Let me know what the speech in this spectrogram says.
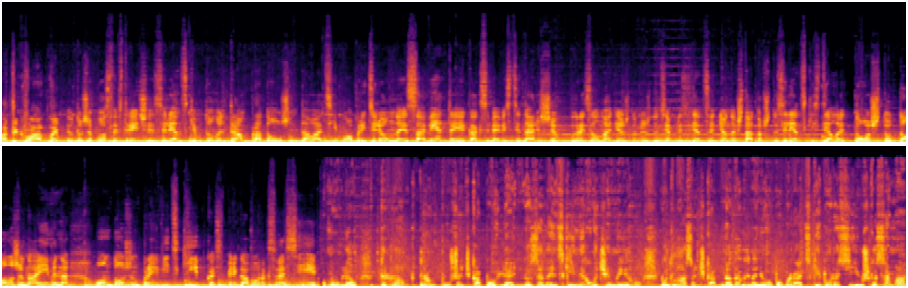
адекватно. И вот уже после встречи с Зеленским Дональд Трамп продолжил давать ему определенные советы, как себя вести дальше. Выразил надежду, между тем, президент Соединенных Штатов, что Зеленский сделает то, что должен, а именно он должен проявить гибкость в переговорах с Россией. Мовляв, Трамп, Трампушечка, поглянь, но Зеленський не хоче миру. Будь ласочка, надави на нього по-братськи, бо Росіюшка сама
